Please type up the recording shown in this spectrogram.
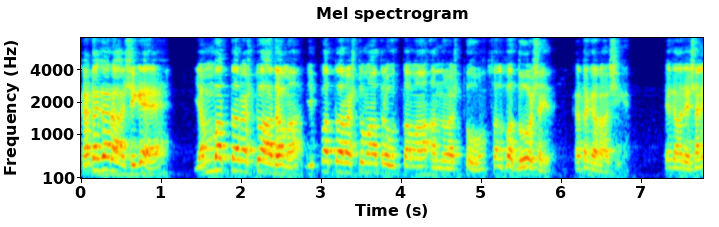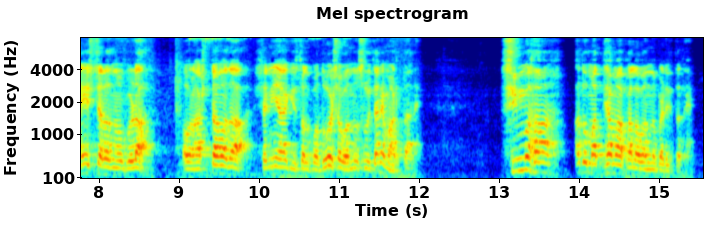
ಕಟಕ ರಾಶಿಗೆ ಎಂಬತ್ತರಷ್ಟು ಅಧಮ, ಇಪ್ಪತ್ತರಷ್ಟು ಮಾತ್ರ ಉತ್ತಮ ಅನ್ನುವಷ್ಟು ಸ್ವಲ್ಪ ದೋಷ ಇದೆ ಕಟಕ ರಾಶಿಗೆ. ಯಾಕಂದ್ರೆ ಶನೇಶ್ವರನು ಕೂಡ ಅವನು ಅಷ್ಟಮದ ಶನಿಯಾಗಿ ಸ್ವಲ್ಪ ದೋಷವನ್ನು ಸೂಚನೆ ಮಾಡ್ತಾನೆ. ಸಿಂಹ ಅದು ಮಧ್ಯಮ ಫಲವನ್ನು ಪಡೀತದೆ.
